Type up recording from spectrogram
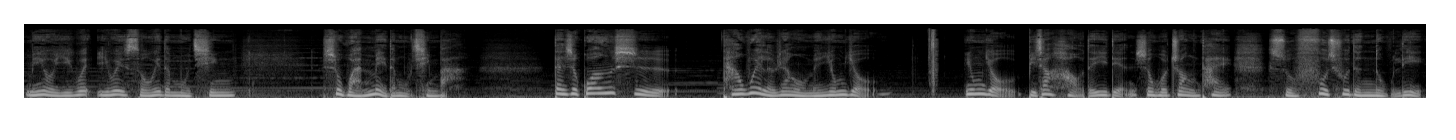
没有一位一位所谓的母亲是完美的母亲吧。但是光是她为了让我们拥有拥有比较好的一点生活状态所付出的努力，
